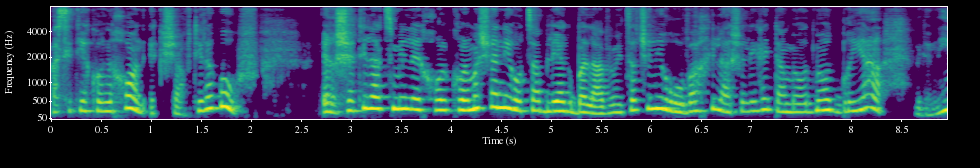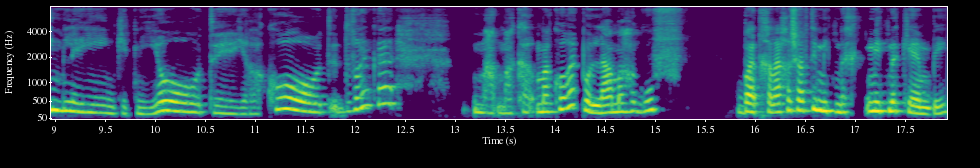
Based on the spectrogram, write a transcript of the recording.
עשיתי הכל נכון, הקשבתי לגוף. הרשיתי לעצמי לאכול כל מה שאני רוצה בלי הגבלה, ומצד שני רוב האכילה שלי הייתה מאוד מאוד בריאה. וגנים מלאים, קטניות, ירקות, דברים כאלה. מה, מה, מה קורה פה? למה הגוף בהתחלה חשבתי מתנק, מתנקם בי,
